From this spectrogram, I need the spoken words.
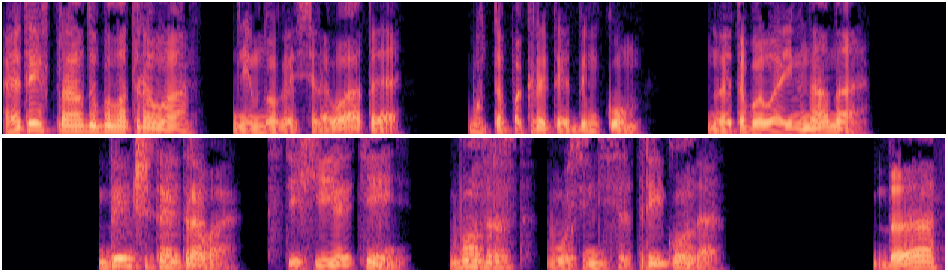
Это и вправду была трава, немного сероватая, будто покрытая дымком, но это была именно она. Дымчатая трава, стихия тень, возраст 83 года. Да,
